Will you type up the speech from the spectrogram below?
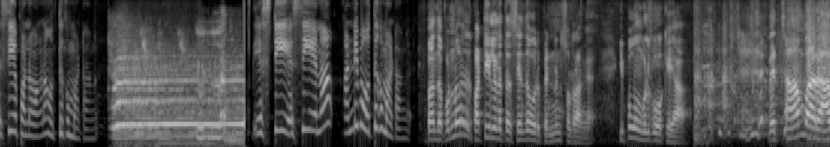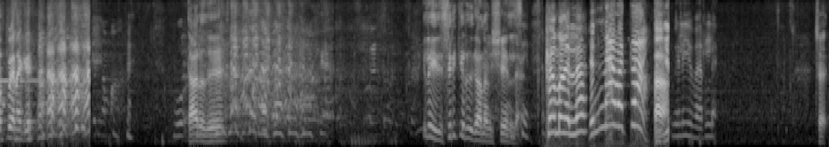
எஸ்சிஏ பண்ணுவாங்கன்னா ஒத்துக்க மாட்டாங்க. எஸ்டி எஸ்சிஏனா கண்டிப்பா ஒத்துக்க மாட்டாங்க. இப்ப அந்த பொண்ணு பட்டியலினத்தை சேர்ந்த ஒரு பெண்ணுன்னு சொல்றாங்க. இப்போ உங்களுக்கு ஓகேயா சாம்பார் ஆப் எனக்கு. யார் அது? இல்ல இது சிரிக்கிறதுக்கான விஷயம் இல்ல. கமா இல்ல. என்ன வக்கா? வெளியே வரல. சரி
